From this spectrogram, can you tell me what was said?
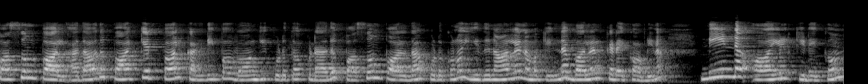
பசும் பால். அதாவது பாக்கெட் பால் கண்டிப்பாக வாங்கி கொடுக்கக்கூடாது பசும் பால் தான் கொடுக்கணும். இதனால நமக்கு என்ன பலன் கிடைக்கும் அப்படின்னா நீண்ட ஆயுள் கிடைக்கும்.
